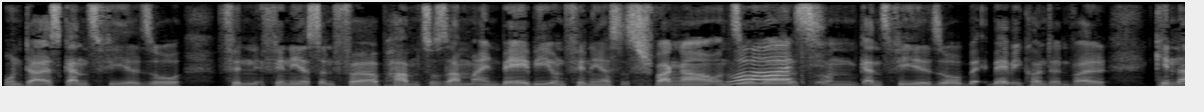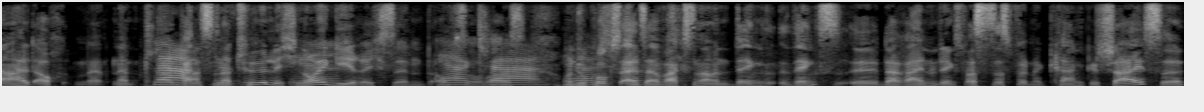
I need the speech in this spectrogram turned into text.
Und da ist ganz viel so, fin Phineas und Ferb haben zusammen ein Baby und Phineas ist schwanger und What? sowas. Und ganz viel so Ba- Baby-Content, weil Kinder halt auch na, na, Klar, ganz natürlich ja. neugierig sind auf Ja, sowas. klar. Und Ja, du guckst als stimmt. Erwachsener und denk, denkst äh, da rein und denkst, was ist das für eine kranke Scheiße?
